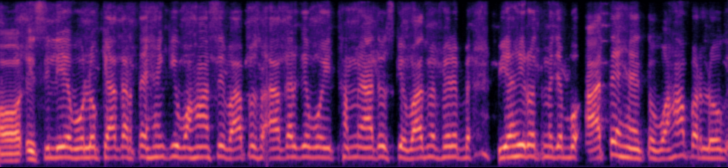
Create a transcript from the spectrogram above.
और इसीलिए वो लोग क्या करते हैं कि वहाँ से वापस आकर के वो इथम में आते उसके बाद में फिर पियाहिरोत में जब वो आते हैं तो वहाँ पर लोग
